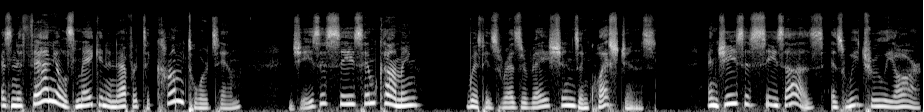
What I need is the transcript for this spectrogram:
As Nathanael's making an effort to come towards him, Jesus sees him coming with his reservations and questions. And Jesus sees us as we truly are.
